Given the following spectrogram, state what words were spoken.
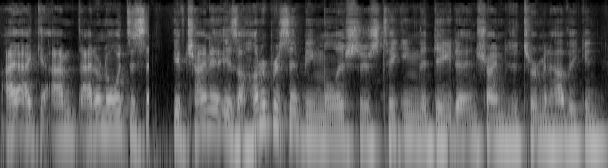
I, I I'm I don't know what to say if China is 100% being malicious, taking the data and trying to determine how they can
